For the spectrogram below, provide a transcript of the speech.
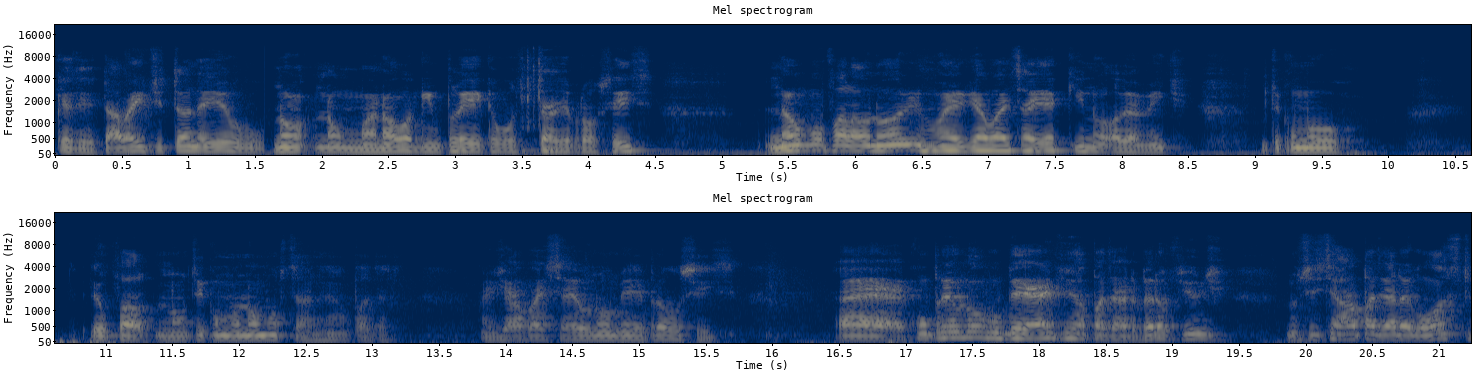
Quer dizer, tava editando aí o, no, no- uma nova gameplay que eu vou trazer pra vocês. Não vou falar o nome, mas já vai sair aqui, no, obviamente. Não tem como eu, eu falo, não tem como não mostrar, né, rapaziada? Mas já vai sair o nome aí pra vocês. É, comprei o novo BF, rapaziada, Battlefield. Não sei se a rapaziada gosta.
